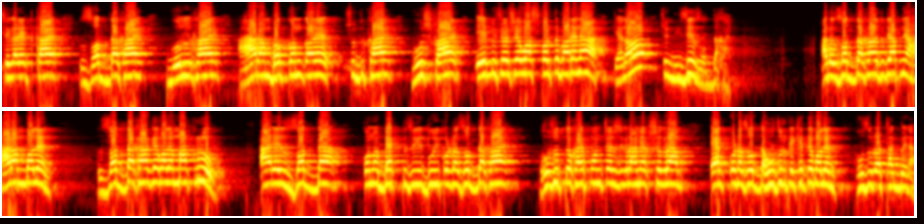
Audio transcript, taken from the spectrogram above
সিগারেট খায়, জর্দা খায়, গুল খায় আরাম ভক্ষণ করে, সুদ খায় ঘুষ খায় এই বিষয়ে সে ওয়াজ করতে পারে না। কেন? সে নিজে জর্দা খায়। আর জর্দা খা যদি আপনি হারাম বলেন জর্দা খাকে বলে মাকরু। আর এই জর্দা কোন ব্যক্তি যদি দুই কোটা জর্দা খায়, হুজুর তো খায় পঞ্চাশ গ্রাম, একশো গ্রাম, এক কোটা জর্দা হুজুরকে খেতে বলেন, হুজুর আর থাকবে না।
